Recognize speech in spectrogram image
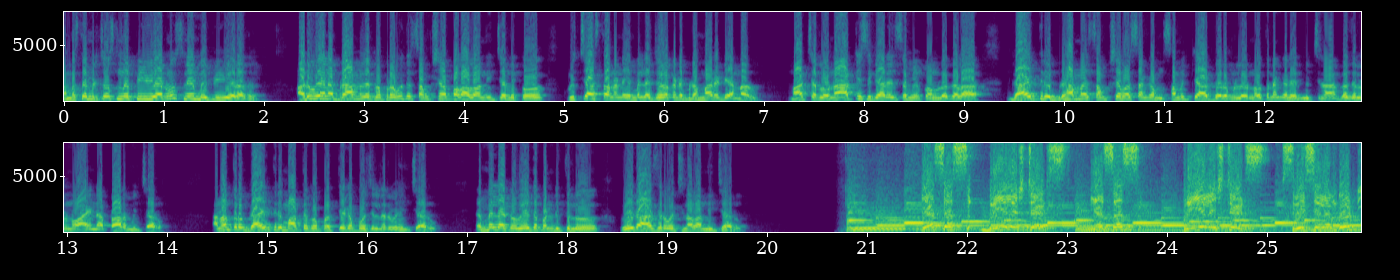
నమస్తే మీరు చూస్తున్న పీవీఆర్ న్యూస్. నేను మీ పీవీఆర్ అదన్ అరువైన బ్రాహ్మణులకు ప్రభుత్వ సంక్షేమ ఫలాలు అందించేందుకు కృషి చేస్తానని ఎమ్మెల్యే జోలకంటి బ్రహ్మారెడ్డి అన్నారు. మార్చర్లోని ఆర్టీసీ గ్యారేజ్ సమీపంలో గల గాయత్రి బ్రాహ్మణ సంక్షేమ సంఘం సమిఖ్య ఆధ్వర్యంలో నూతనంగా నిర్మించిన గదులను ఆయన ప్రారంభించారు. అనంతరం గాయత్రి మాతకు ప్రత్యేక పూజలు నిర్వహించారు. ఎమ్మెల్యేకు వేద పండితులు వేద ఆశీర్వచనాలు అందించారు. SS real estates SS real estates Srisailam road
